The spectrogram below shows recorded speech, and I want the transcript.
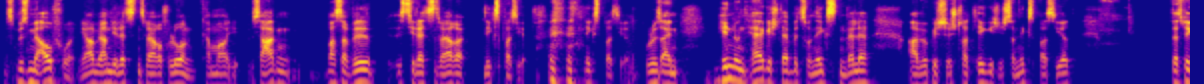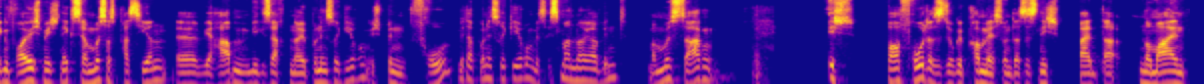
Das müssen wir aufholen. Ja, wir haben die letzten zwei Jahre verloren. Kann man sagen, was er will, ist die letzten zwei Jahre nichts passiert. nichts passiert. Bloß ein Hin- und Hergeschleppe zur nächsten Welle, aber wirklich strategisch ist da nichts passiert. Deswegen freue ich mich, nächstes Jahr muss das passieren. Äh, wir haben, wie gesagt, eine neue Bundesregierung. Ich bin froh mit der Bundesregierung. Das ist mal ein neuer Wind. Man muss sagen, ich war froh, dass es so gekommen ist und dass es nicht bei der normalen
